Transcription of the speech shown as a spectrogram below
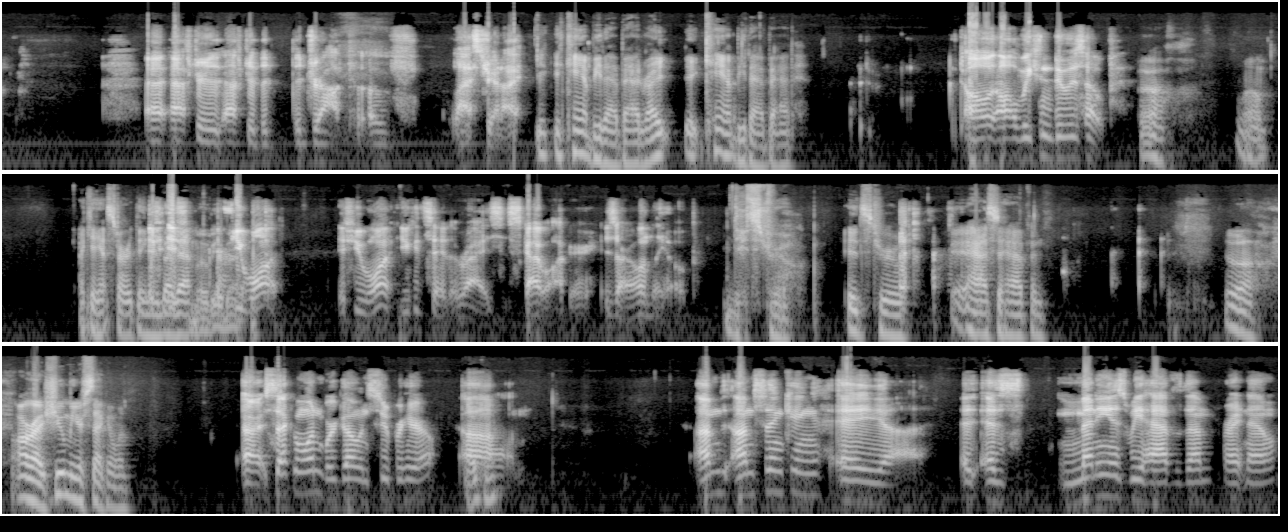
after after the the drop of Last Jedi. It, it can't be that bad, right? It can't be that bad. All all we can do is hope. Oh, well, I can't start thinking about if, that movie. if though. you want, if you want, you could say the rise Skywalker is our only hope. It's true. It's true. it has to happen. Ugh. All right, shoot me your second one. All right, second one, we're going superhero. Okay. Um, I'm I'm thinking a uh, as many as we have them right now.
